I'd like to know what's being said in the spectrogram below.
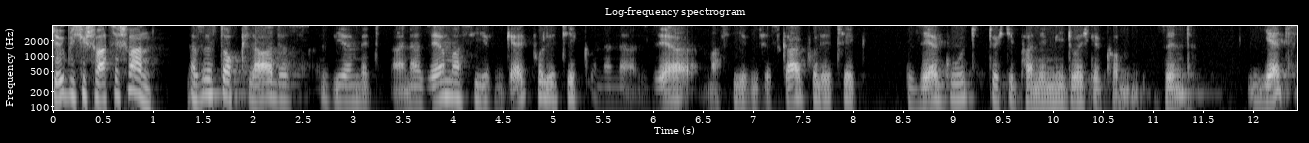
Der übliche schwarze Schwan. Es ist doch klar, dass wir mit einer sehr massiven Geldpolitik und einer sehr massiven Fiskalpolitik sehr gut durch die Pandemie durchgekommen sind. Jetzt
